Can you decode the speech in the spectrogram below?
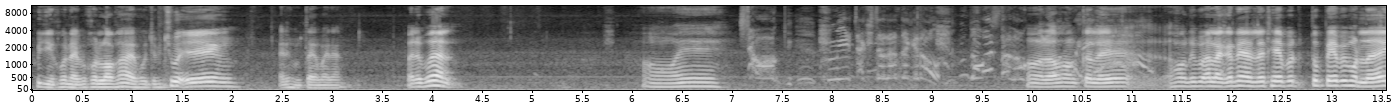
ผู้หญิงคนไหนเป็นคนร้องไห้ผมจะไปช่วยเอง อันนี้ผมเติมไปนะไปเลยเพื่อนโอ้ยโอ้แล้วห้องก็เลยห้องที่อะไรกันเนี่ยเลยเทปตุ๊เป๊ะไปหมดเลย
